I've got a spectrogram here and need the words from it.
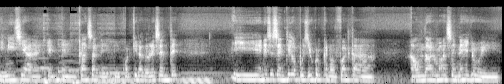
inicia en, casa de cualquier adolescente. Y en ese sentido, pues yo creo que nos falta ahondar más en ello y,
